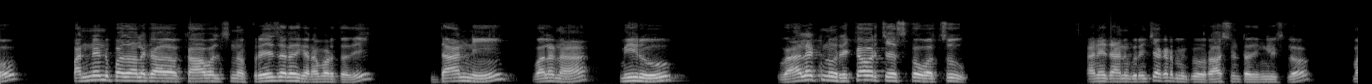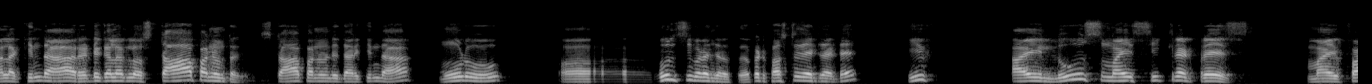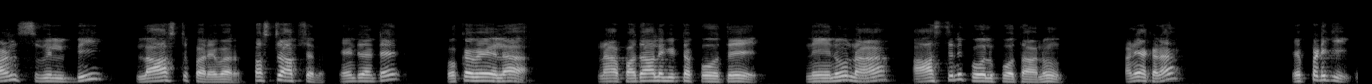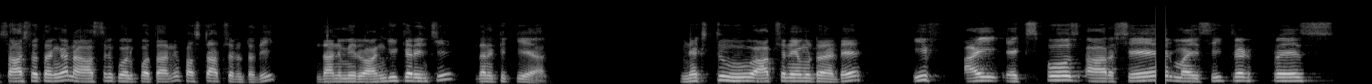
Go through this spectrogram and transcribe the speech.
పన్నెండు పదాలు కావాల్సిన ఫ్రేజ్ అనేది కనబడుతుంది. దాన్ని వలన మీరు వ్యాలెట్ను రికవర్ చేసుకోవచ్చు అనే దాని గురించి అక్కడ మీకు రాసి ఉంటుంది ఇంగ్లీష్లో. మళ్ళా కింద రెడ్ కలర్లో స్టాప్ అని ఉంటుంది. స్టాప్ అని ఉండి దాని కింద మూడు రూల్స్ ఇవ్వడం జరుగుతుంది. ఒకటి ఫస్ట్ ఏంటంటే if I lose my secret phrase my funds will be lost forever first option ఏంటిదంటే ఒకవేళ నా పదాలు గిట్ట పోతే నేను నా ఆస్తిని కోల్పోతాను అని అక్కడ ఎప్పటికీ శాశ్వతంగా నా ఆస్తిని కోల్పోతానని ఫస్ట్ ఆప్షన్ ఉంటుంది. దాన్ని మీరు అంగీకరించి దాన్ని టిక్ చేయాలి. నెక్స్ట్ ఆప్షన్ ఏముంటుందంటే if I expose or share my secret phrase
